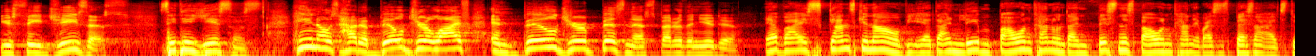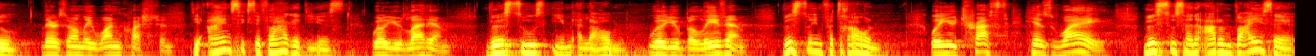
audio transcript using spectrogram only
You see, Jesus, Seht ihr Jesus? he knows how to build your life and build your business better than you do. Er weiß ganz genau, wie er dein Leben bauen kann und dein Business bauen kann. Er weiß es besser als du. There's only one question Die einzigste Frage, die ist, Will you let him? wirst du es ihm erlauben? Will you believe him? Wirst du ihm vertrauen? Will you trust his way? Wirst du seine Art und Weise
